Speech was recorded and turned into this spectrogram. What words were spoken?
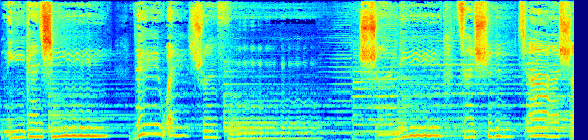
你甘心卑微顺服，生命在十架上，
